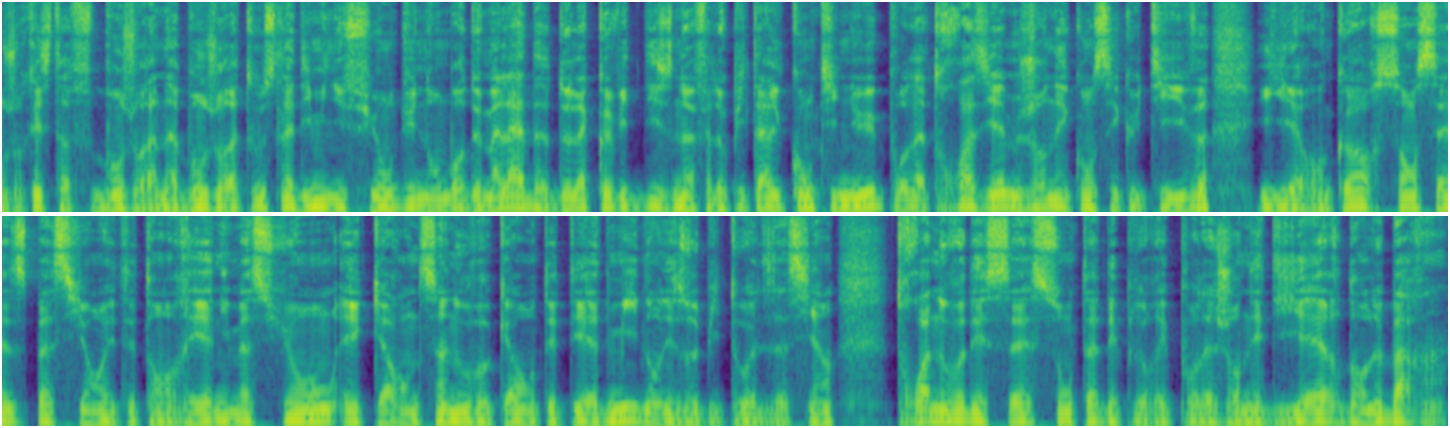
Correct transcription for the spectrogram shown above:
Bonjour Christophe, bonjour Anna, bonjour à tous. La diminution du nombre de malades de la Covid-19 à l'hôpital continue pour la troisième journée consécutive. Hier encore, 116 patients étaient en réanimation et 45 nouveaux cas ont été admis dans les hôpitaux alsaciens. Trois nouveaux décès sont à déplorer pour la journée d'hier dans le Bas-Rhin.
